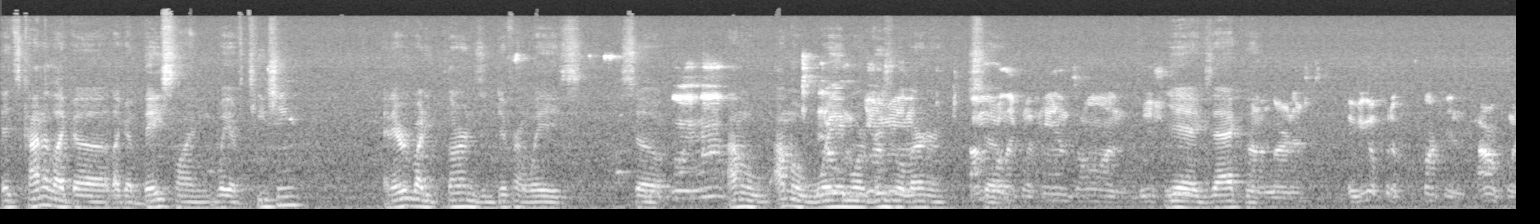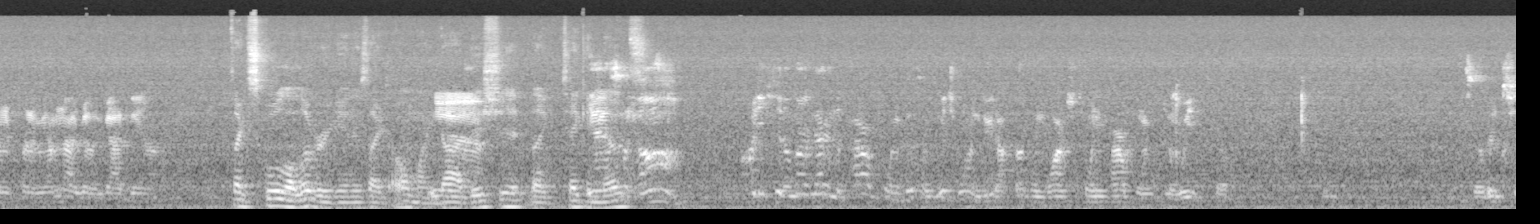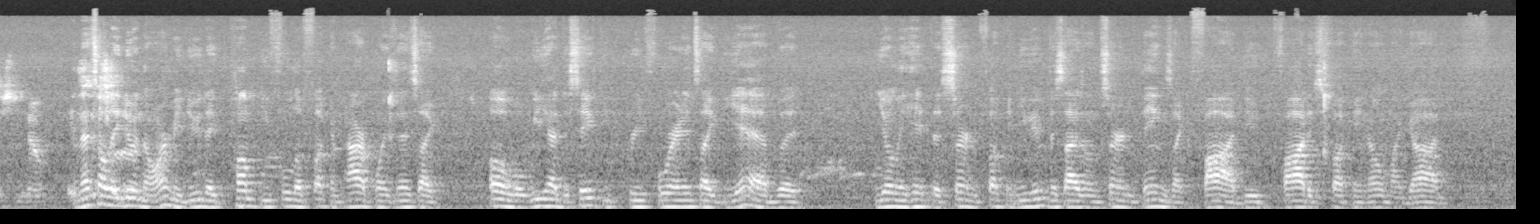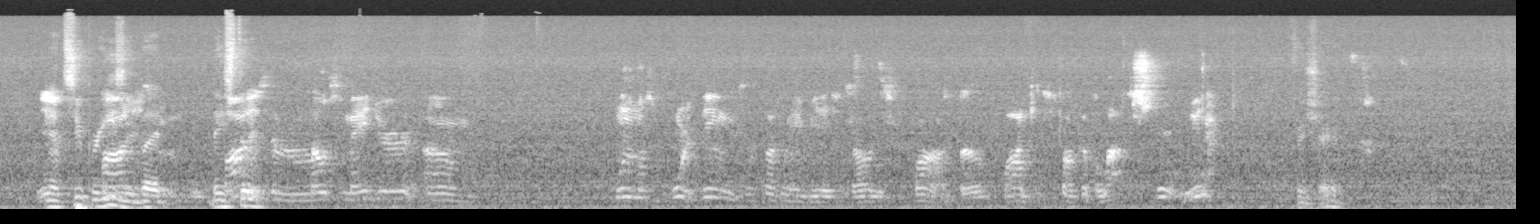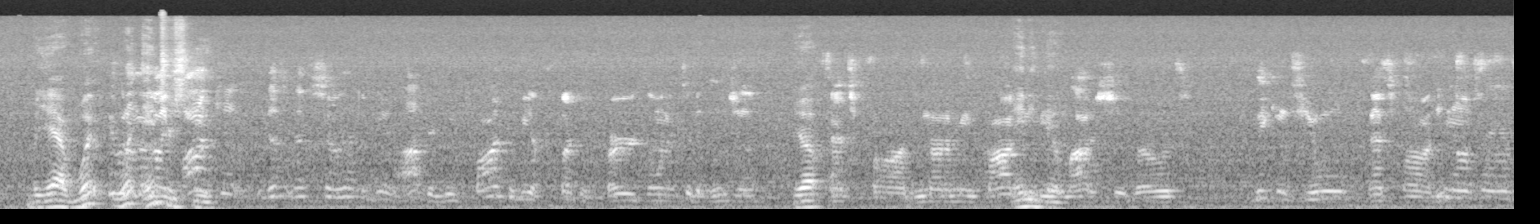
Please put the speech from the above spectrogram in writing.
it's kind of like a like a baseline way of teaching, and everybody learns in different ways. So Mm-hmm. I'm a I'm a way more visual learner. I'm So more like a hands-on visual yeah, exactly. kind of learner. If you're gonna put a fucking PowerPoint in front of me, I'm not gonna goddamn. It's like school all over again. It's like, oh my god, this shit, like taking Yeah, it's notes. like, oh, oh, you should have learned that in the PowerPoint. But it's like, which one, dude? I fucking watched 20 PowerPoints in a week. So, so it's just, you know. And that's all they do in the army, dude. They pump you full of fucking PowerPoints, and it's like, oh, well, we had the safety brief for it. And it's like, yeah, but you only hit the certain fucking, you emphasize on certain things like FOD, dude. FOD is fucking, oh my god. Yeah, It's super FOD easy, is- but they FOD still- is the most major, um, one of the most important things in fucking aviation is always FOD, bro. FOD can fuck up a lot of shit, man. For sure. But yeah, what People what don't like, interests you? it doesn't necessarily have to be an object, dude. FOD could be a fucking bird going into the engine. Yep. That's FOD, you know what I mean? FOD can be a Anything. lot of shit, bro. It's leaking fuel, that's FOD. You know what I'm saying?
